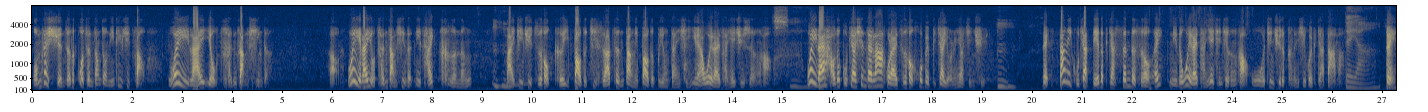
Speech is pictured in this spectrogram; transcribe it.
我们在选择的过程当中，你一定去找未来有成长性的。好，未来有成长性的，你才可能买进去之后可以抱着，即使它震荡，你抱着不用担心，因为它未来产业趋势很好。未来好的股票现在拉回来之后，会不会比较有人要进去？嗯，对，当你股价跌的比较深的时候，哎，你的未来产业前景很好，我进去的可能性会比较大嘛？对呀，对，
